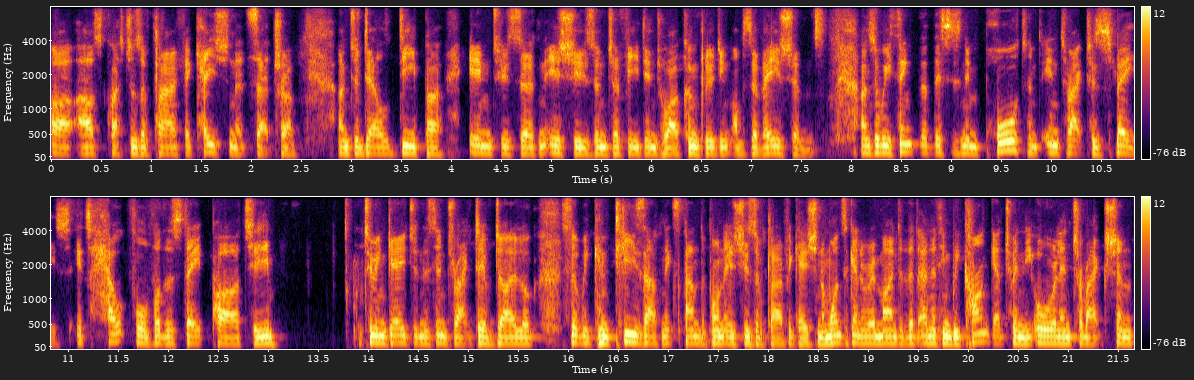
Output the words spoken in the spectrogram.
uh, ask questions of clarification, etc., and to delve deeper into certain issues and to feed into our concluding observations. And so we think that this is an important interactive space. It's helpful for the state party to engage in this interactive dialogue so that we can tease out and expand upon issues of clarification. And once again, a reminder that anything we can't get to in the oral interaction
